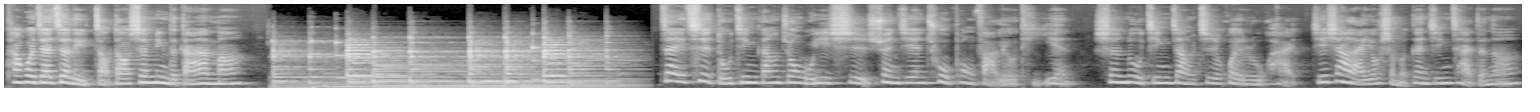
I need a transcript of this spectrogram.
他会在这里找到生命的答案吗？在一次读经当中，无意识瞬间触碰法流体验，深入经藏，智慧如海。接下来有什么更精彩的呢？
